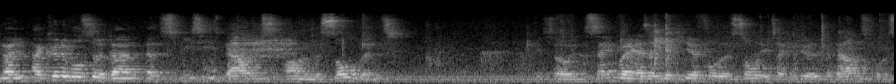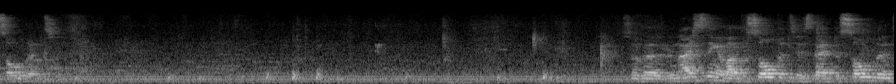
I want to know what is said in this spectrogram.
Now, I could have also done a species balance on the solvent. So in the same way as I did here for the solutes, I can do a balance for the solvent. So the, the nice thing about the solvent is that the solvent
